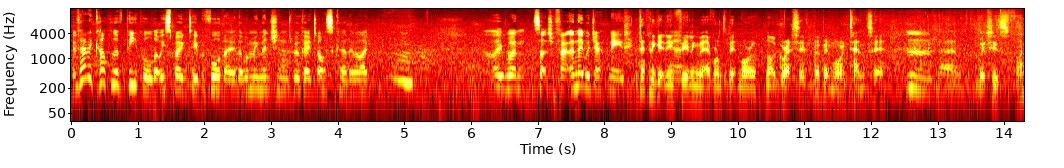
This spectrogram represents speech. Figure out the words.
We've had a couple of people that we spoke to before though that when we mentioned we were going to Osaka, they were like, They weren't such a fan, and they were Japanese. Definitely get the Yeah. feeling that everyone's a bit more, not aggressive, but a bit more intense here, Mm. um, which is fine.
